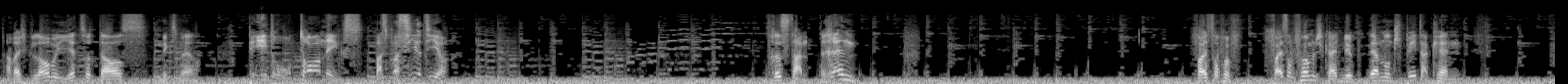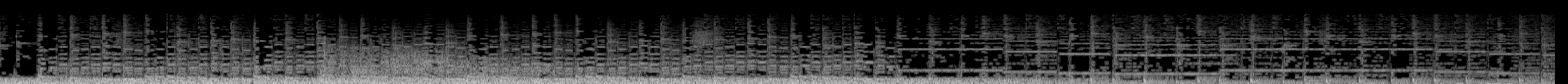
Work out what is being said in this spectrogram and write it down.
Aber ich glaube, jetzt wird daraus nichts mehr. Pedro, Tornix, was passiert hier? Tristan, renn! Scheiß auf, auf Förmlichkeiten, wir werden uns später kennen.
